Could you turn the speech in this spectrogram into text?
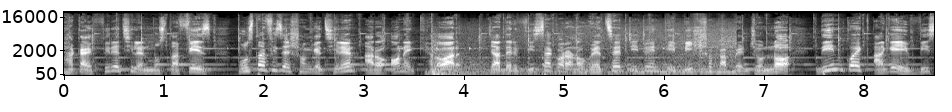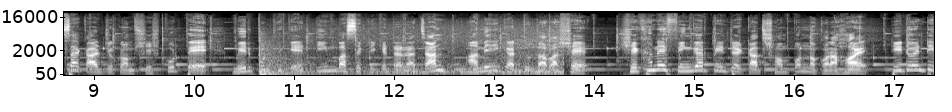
ঢাকায় ফিরেছিলেন মুস্তাফিজ। মুস্তাফিজের সঙ্গে ছিলেন আরও অনেক খেলোয়াড়, যাদের ভিসা করানো হয়েছে টি টোয়েন্টি বিশ্বকাপের জন্য। দিন কয়েক আগে ভিসা কার্যক্রম শেষ করতে মিরপুর থেকে টিম বাসে ক্রিকেটাররা যান আমেরিকার দূতাবাসে। সেখানে ফিঙ্গারপ্রিন্টের কাজ সম্পন্ন করা হয়। টি টোয়েন্টি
